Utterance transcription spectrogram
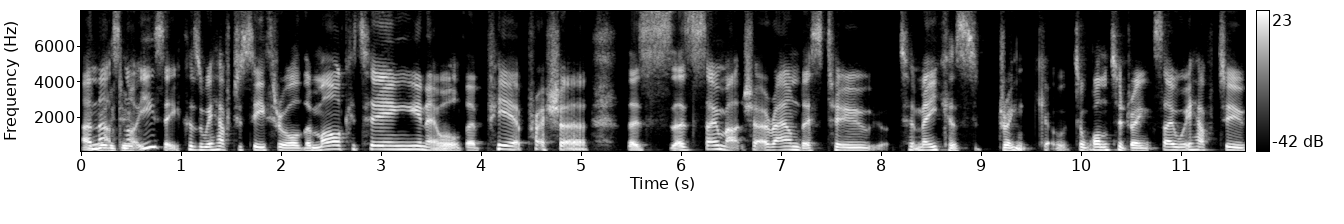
And really that's do. not easy because we have to see through all the marketing, you know, all the peer pressure. There's there's so much around us to to make us drink or to want to drink. So we have to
